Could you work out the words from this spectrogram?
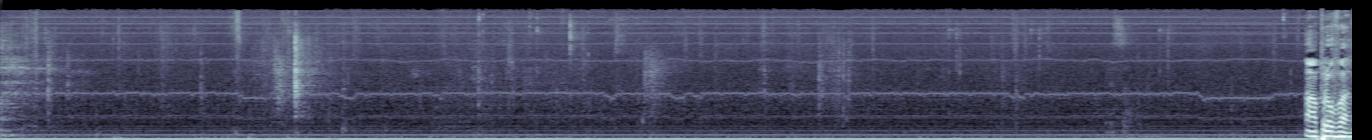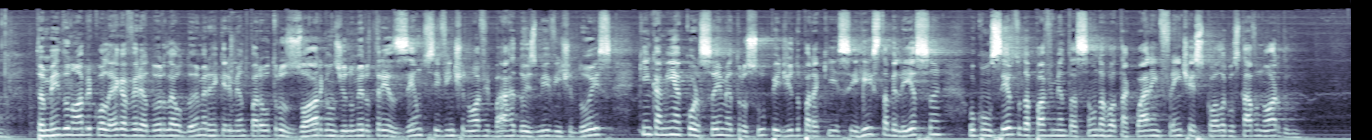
Aprovado. Também do nobre colega vereador Léo Damer, requerimento para outros órgãos de número 329/2022, que encaminha a Corsã e Metrosul pedido para que se restabeleça o conserto da pavimentação da Rotaquara em frente à escola Gustavo Nordlo.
